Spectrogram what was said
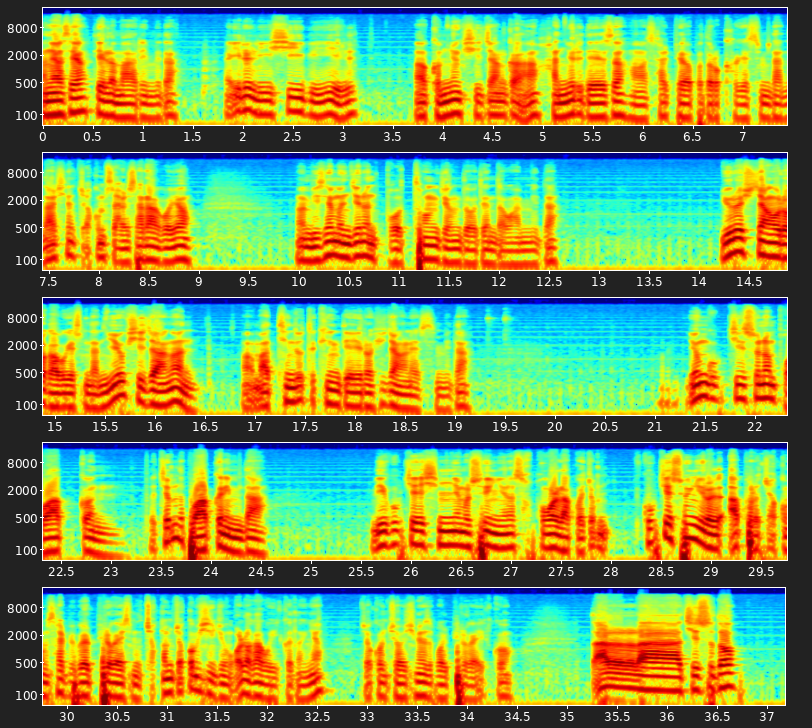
안녕하세요. 딜러 마을입니다. 1월 22일 어, 금융시장과 환율에 대해서 어, 살펴보도록 하겠습니다. 날씨는 조금 쌀쌀하고요. 어, 미세먼지는 보통 정도 된다고 합니다. 유로 시장으로 가보겠습니다. 뉴욕 시장은 어, 마틴 루터킹 데이로 휴장을 했습니다. 영국 지수는 보합권, 전부 다 보합권입니다. 미국제 10년물 수익률은 소폭 올랐고 좀 국제 수익률을 앞으로 조금 살펴볼 필요가 있습니다. 조금 조금씩 좀 올라가고 있거든요. 조금 조심해서 볼 필요가 있고 달러 지수도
